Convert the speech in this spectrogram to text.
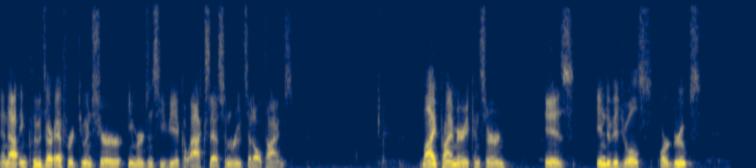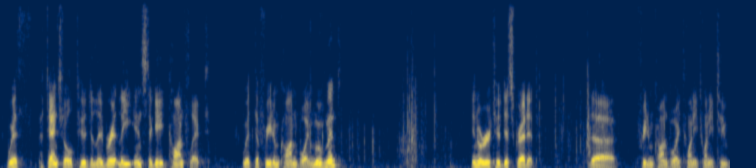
And that includes our effort to ensure emergency vehicle access and routes at all times. My primary concern is individuals or groups with potential to deliberately instigate conflict with the Freedom Convoy movement in order to discredit the Freedom Convoy 2022.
